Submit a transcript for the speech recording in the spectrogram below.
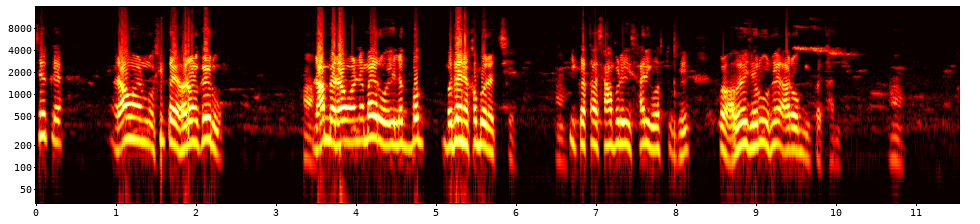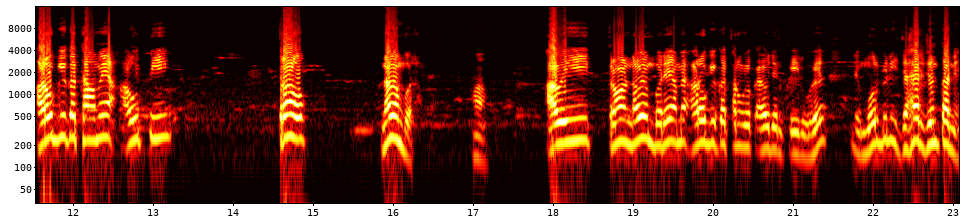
છે કે રાવણનું સીતાએ હરણ કર્યું. રામે રાવણને માર્યો એ લગભગ બધાને ખબર જ છે. એ કથા સાંભળી એ સારી વસ્તુ છે. પણ હવે જરૂર છે આરોગ્ય કથાની. આરોગ્ય કથા અમે આવતી ત્રણ નવેમ્બર. હા. આવી ત્રણ નવેમ્બરે અમે આરોગ્ય કથાનું એક આયોજન કર્યું છે. એટલે મોરબીની જાહેર જનતાને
